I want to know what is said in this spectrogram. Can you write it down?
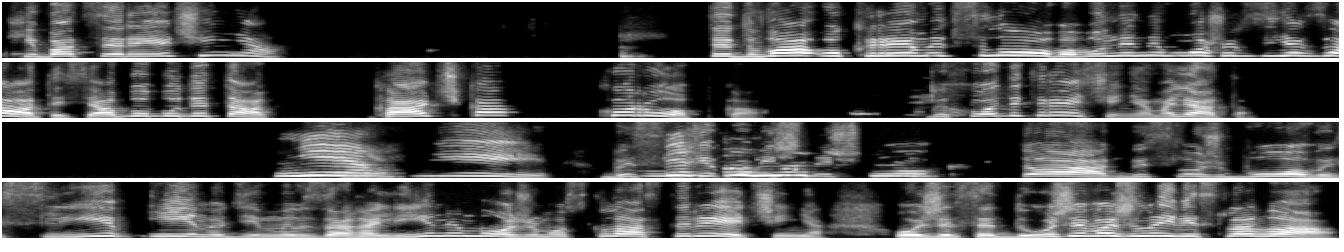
Хіба це речення? Це два окремих слова, вони не можуть зв'язатися. Або буде так: качка, коробка. Виходить речення, малята? Ні. Ні, без слів помічників. Так, без службових слів іноді ми взагалі не можемо скласти речення. Отже, це дуже важливі слова.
